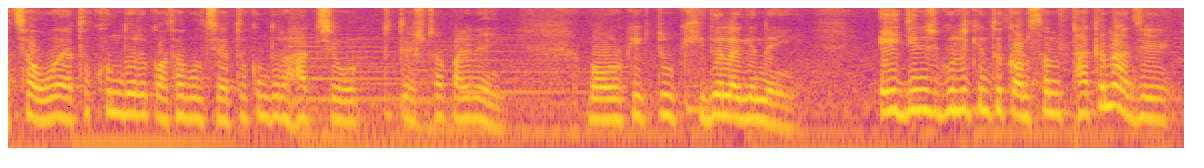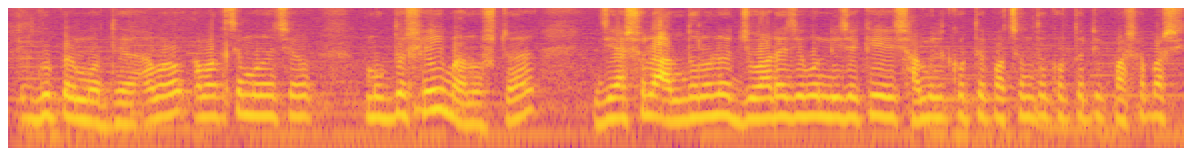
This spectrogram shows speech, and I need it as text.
আচ্ছা ও এতক্ষণ ধরে কথা বলছে, এতক্ষণ ধরে হাঁটছে, ওর টেস্টটা পায় নাই, বা ওর কি একটু খিদে লাগে নেই। এই জিনিসগুলো কিন্তু কনসার্ন থাকে না যে গ্রুপের মধ্যে। আমার আমার কাছে মনে হচ্ছে মুগ্ধ সেই মানুষটা যে আসলে আন্দোলনের জোয়ারে যেমন নিজেকে সামিল করতে, পছন্দ করতে ঠিক পাশাপাশি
